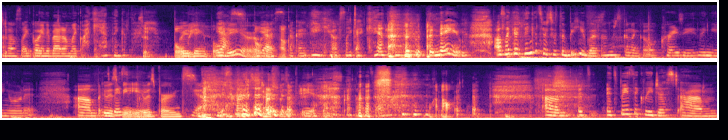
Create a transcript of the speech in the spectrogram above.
And I was like going to bed. I'm like, oh, I can't think of Is their it name. Were you Bowlby? thinking Bowlby yes. or Bowlby. Yes. Okay. Okay. Thank you. I was like, I can't think of the name. I was like, I think it starts with a B, but I'm just gonna go crazy thinking about it. Um, but it was me. It was Burns. Yeah. Starts with a B. Yeah. So. Wow. um, it's it's basically just um,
